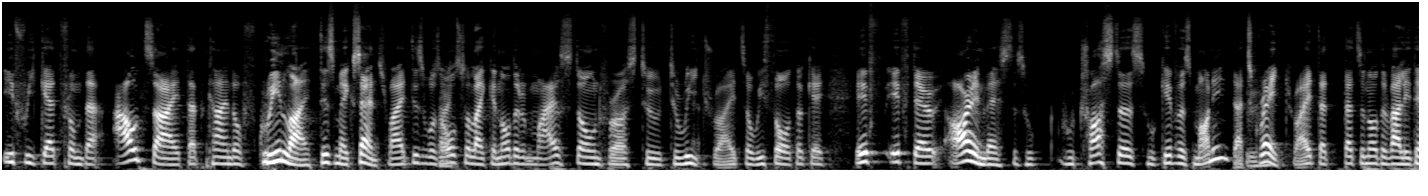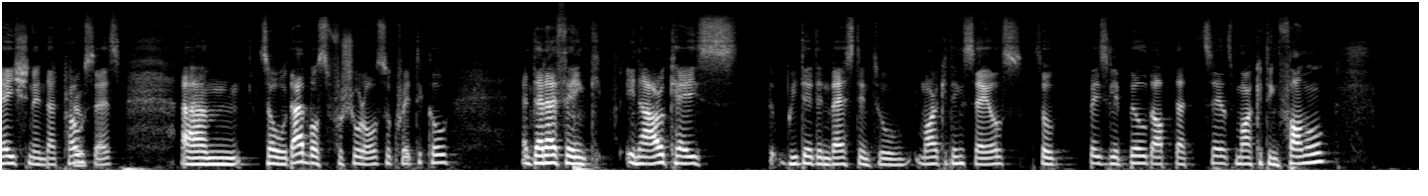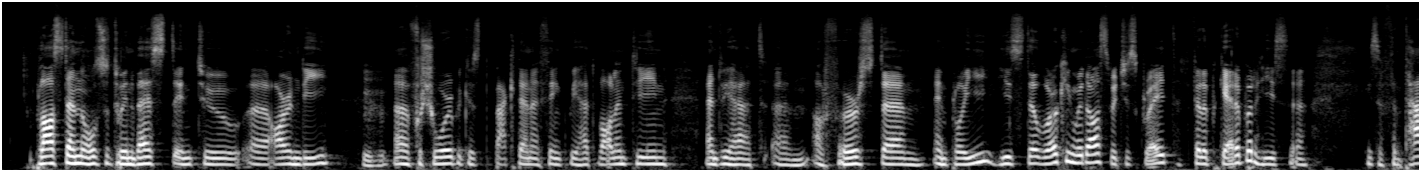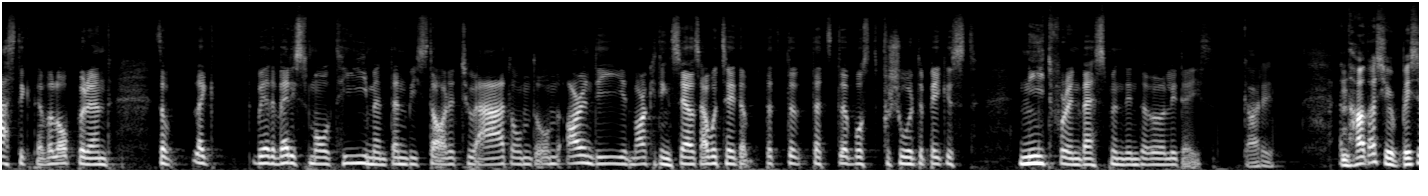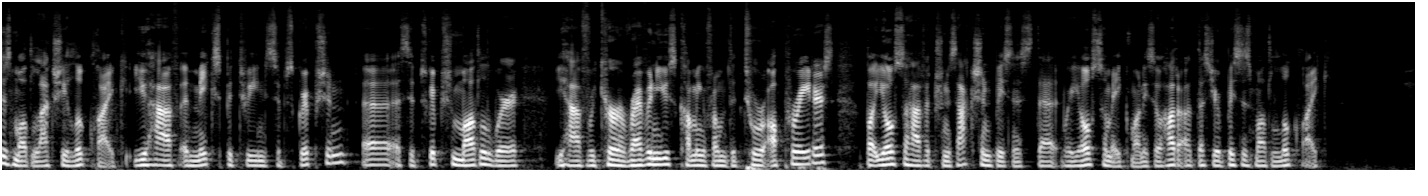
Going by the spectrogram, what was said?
if we get from the outside that kind of green light, this makes sense, right? This was Right. also like another milestone for us to to reach, right? So we thought, okay, if if there are investors who who trust us, who give us money, that's great, right? That that's another validation in that process. Um, so that was for sure also critical. And then I think in our case, we did invest into marketing sales. So basically build up that sales marketing funnel. Plus then also to invest into uh, R&D uh, for sure, because back then I think we had Valentin and we had um, our first um, employee. He's still working with us, which is great. Philip Gerber. He's uh, he's a fantastic developer, and so like we had a very small team, and then we started to add on on R and D and marketing sales. I would say that that's the that's the was for sure the biggest need for investment in the early days. Got it. And how does your business model actually look like? You have a mix between subscription, uh, a subscription model where you have recurring revenues coming from the tour operators, but you also have a transaction business that where you also make money. So how does your business model look like?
